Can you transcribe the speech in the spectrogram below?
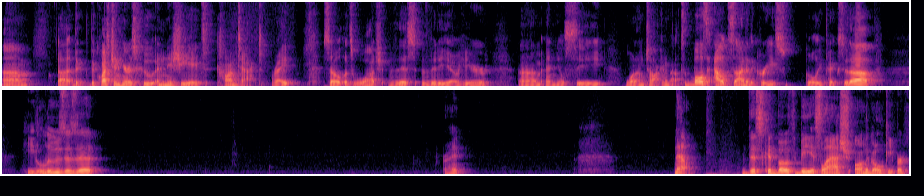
Um, uh, the, the question here is who initiates contact, right? So let's watch this video here um, and you'll see what I'm talking about. So the ball's outside of the crease. Goalie picks it up. He loses it. Right? Now, this could both be a slash on the goalkeeper,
